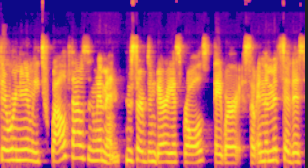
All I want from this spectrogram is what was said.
there were nearly 12,000 women who served in various roles. They were, so in the midst of this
